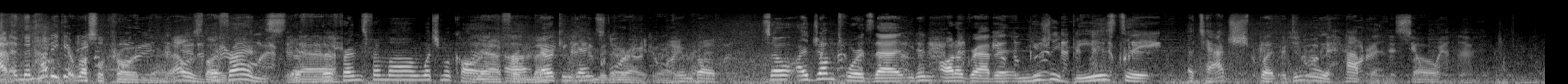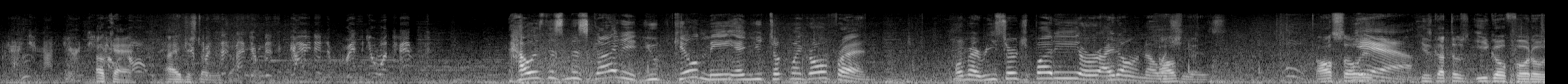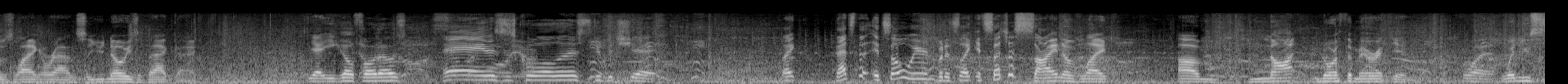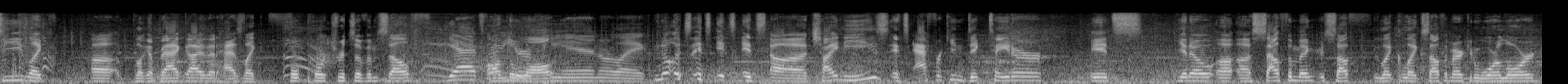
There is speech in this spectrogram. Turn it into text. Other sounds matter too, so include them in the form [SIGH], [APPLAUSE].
how, and then how do you get Russell Crowe in there? That was They're like friends. They're, yeah. they're friends from uh, whatchamacallit, Yeah, uh, from American Gangster. right, right, right. So I jumped towards that. He didn't auto grab it, and usually B is to attach, but it didn't really happen. So okay, I just overjumped. How is this misguided? You killed me and you took my girlfriend, or my research buddy, or I don't know what I'll- she is. Also, Yeah. he's got those ego photos lying around, so you know he's a bad guy. Yeah, ego photos. Hey, this is cool. This stupid shit. Like that's the. It's so weird, but it's like it's such a sign of like, um, not North American. What? When you see like, uh, like a bad guy that has like full portraits of himself. Yeah, it's On very the wall. European or like No, it's it's it's it's uh, Chinese. It's African dictator. It's you know uh, uh, South American South like like South American warlord.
